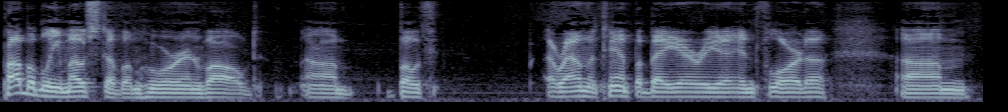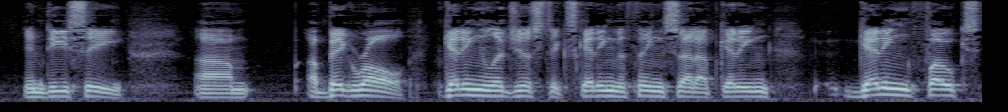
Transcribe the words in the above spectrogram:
probably most of them who are involved, um, both around the Tampa Bay area in Florida, um, in D.C. Um, a big role getting logistics, getting the things set up, getting getting folks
